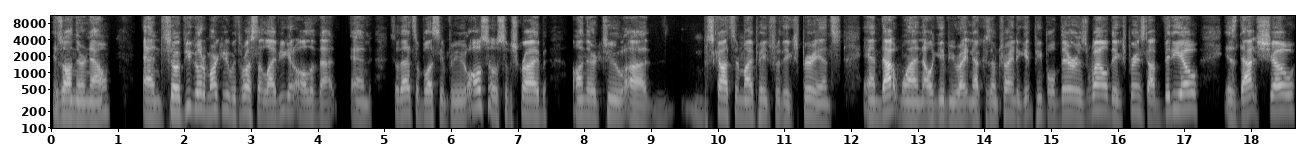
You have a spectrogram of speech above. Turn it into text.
is on there now. And so if you go to Marketing with Russ Live, you get all of that. And so that's a blessing for you. Also subscribe on there to uh, Scott's and my page for the experience. And that one I'll give you right now because I'm trying to get people there as well. The experience video is that show.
